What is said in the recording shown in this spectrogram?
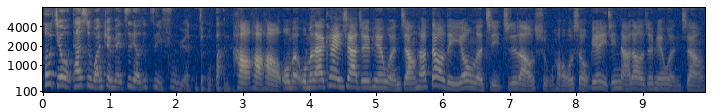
后结果它是完全没治疗就自己复原，怎么办？好好好，我们我们来看一下这篇文章，它到底用了几只老鼠？哈，我手边已经拿到了这篇文章，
